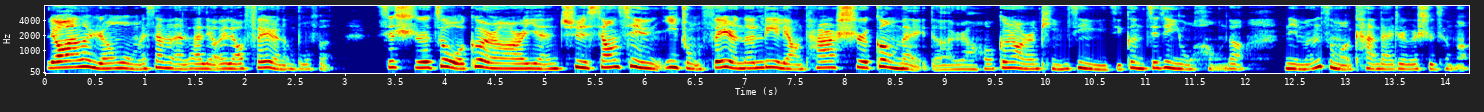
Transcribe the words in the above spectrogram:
聊完了人，我们下面来聊一聊非人的部分。其实就我个人而言，去相信一种非人的力量，它是更美的，然后更让人平静，以及更接近永恒的。你们怎么看待这个事情呢？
